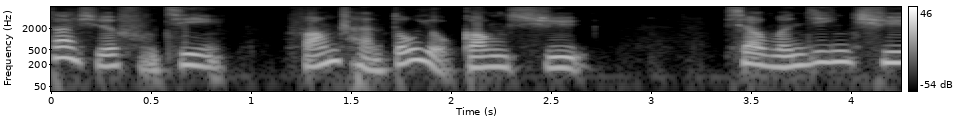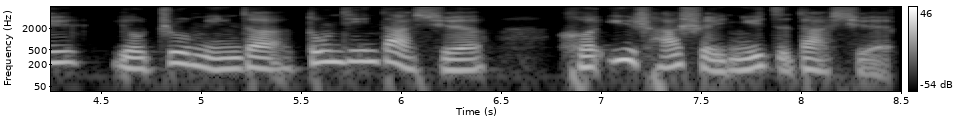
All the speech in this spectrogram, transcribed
大学附近房产都有刚需，像文京区有著名的东京大学和御茶水女子大学，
